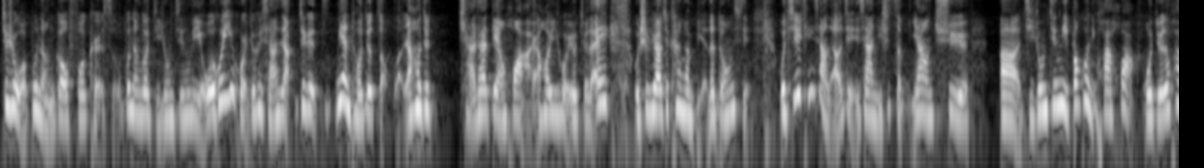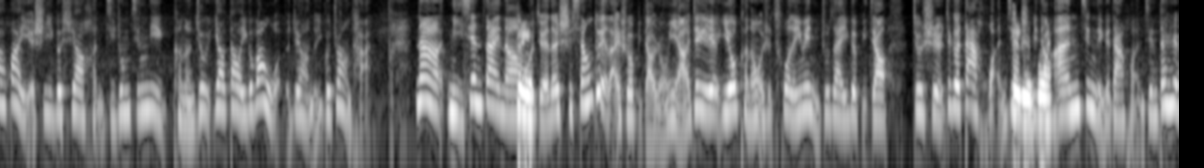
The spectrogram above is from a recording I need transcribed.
就是我不能够 focus，我不能够集中精力，我会一会儿就会想想这个念头就走了，然后就查查电话，然后一会儿又觉得，哎，我是不是要去看看别的东西？我其实挺想了解一下你是怎么样去。呃，集中精力，包括你画画，我觉得画画也是一个需要很集中精力，可能就要到一个忘我的这样的一个状态。那你现在呢？我觉得是相对来说比较容易啊，这个也也有可能我是错的，因为你住在一个比较就是这个大环境是比较安静的一个大环境。但是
